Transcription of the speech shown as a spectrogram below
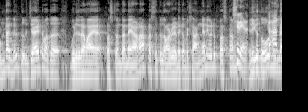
ഉണ്ടെങ്കിൽ തീർച്ചയായിട്ടും അത് ഗുരുതരമായ പ്രശ്നം തന്നെയാണ്. ആ പ്രശ്നത്തിൽ നടപടിയെടുക്കാം പക്ഷെ അങ്ങനെ ഒരു പ്രശ്നം എനിക്ക് തോന്നുന്നില്ല.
